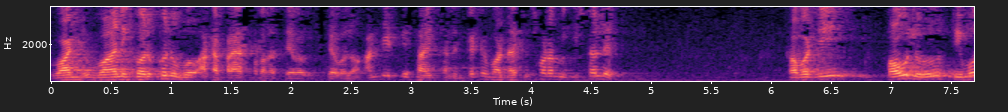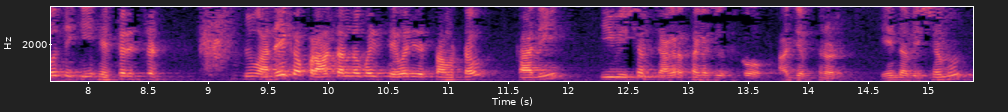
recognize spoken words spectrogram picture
వాని వాని కొరకు నువ్వు అట్లా ప్రయాసపడాలి సేవ సేవలో. అన్నింటినీ సాధించాలి. ఎందుకంటే వాడు నశించుకోవడం మీకు ఇష్టం లేదు. కాబట్టి పౌలు తిమోతికి హెచ్చరిస్తాడు. నువ్వు అనేక ప్రాంతాల్లో పోయి సేవ చేస్తూ ఉంటావు కానీ ఈ విషయం జాగ్రత్తగా చూసుకో అని చెప్తున్నాడు. ఏందా విషయము?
